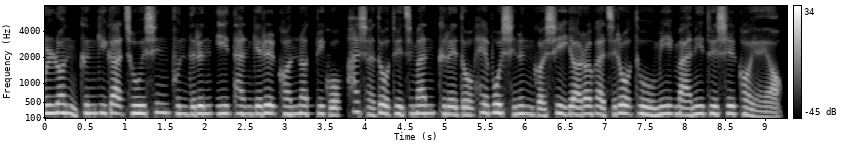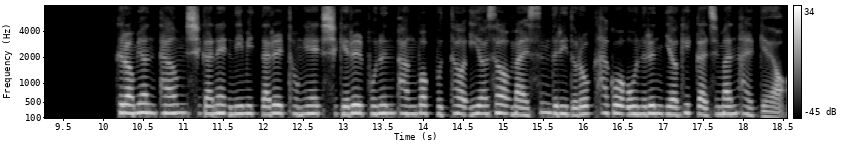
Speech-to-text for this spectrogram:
물론 근기가 좋으신 분들은 이 단계를 건너뛰고 하셔도 되지만 그래도 해보시는 것이 여러 가지로 도움이 많이 되실 거예요. 그러면 다음 시간에 니미따를 통해 시계를 보는 방법부터 이어서 말씀드리도록 하고 오늘은 여기까지만 할게요.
